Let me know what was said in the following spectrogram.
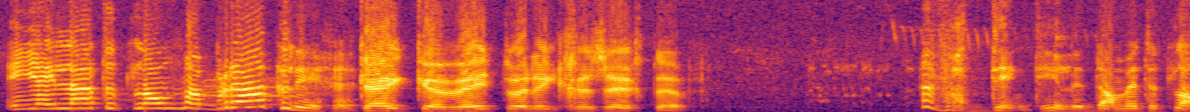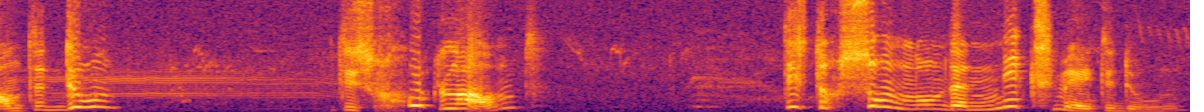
En jij laat het land maar braak liggen. Kijken weet wat ik gezegd heb. En wat denkt Hille dan met het land te doen? Het is goed land. Het is toch zonde om daar niks mee te doen?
